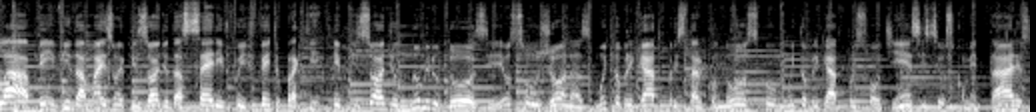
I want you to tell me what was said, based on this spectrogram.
Olá, bem-vindo a mais um episódio da série Fui Feito para Quê? Episódio número 12. Eu sou o Jonas, muito obrigado por estar conosco, muito obrigado por sua audiência e seus comentários.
